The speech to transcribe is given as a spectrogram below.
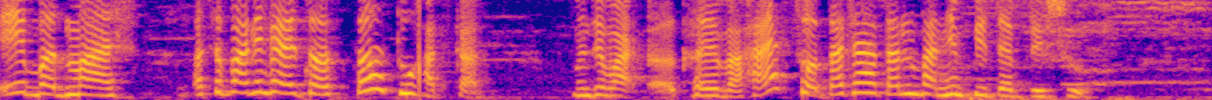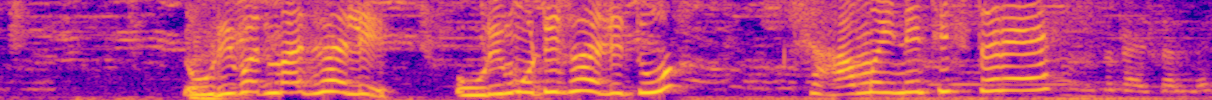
ए बदमाश. असं पाणी प्यायचं असतं तू हात काढ. म्हणजे वा हे बा हा स्वतःच्या हाताने पाणी पिते प्रिशू एवढी बदमाश झाली. एवढी मोठी झाली तू. सहा महिन्याचीच तर आहेस. तुमचं काय चाललंय?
